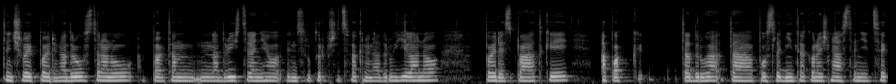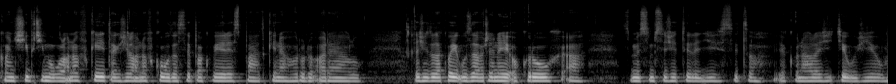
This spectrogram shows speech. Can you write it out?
ten člověk pojede na druhou stranu a pak tam na druhé straně ho instruktor předsvakne na druhý lano, pojede zpátky a pak ta, druhá, ta poslední, ta konečná stanice končí přímo u lanovky, takže lanovkou zase pak vyjede zpátky nahoru do areálu. Takže to takový uzavřený okruh a myslím si, že ty lidi si to jako náležitě užijou.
